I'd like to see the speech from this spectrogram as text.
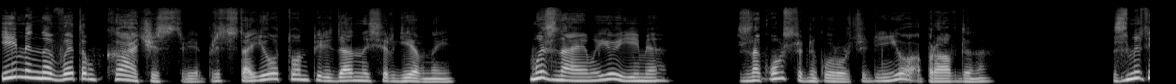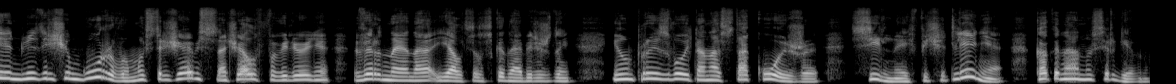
Именно в этом качестве предстает он перед Анной Сергеевной. Мы знаем ее имя. Знакомство на курорте для нее оправдано. С Дмитрием Дмитриевичем Гуровым мы встречаемся сначала в павильоне Верне на Ялтинской набережной, и он производит на нас такое же сильное впечатление, как и на Анну Сергеевну.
